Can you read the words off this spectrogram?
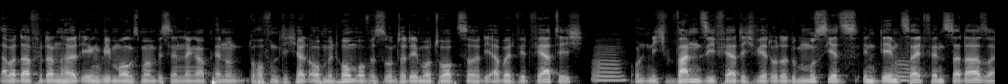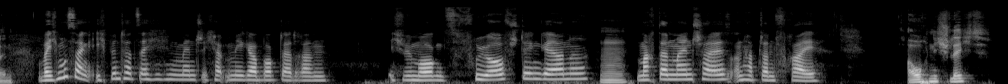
aber dafür dann halt irgendwie morgens mal ein bisschen länger pennen und hoffentlich halt auch mit Homeoffice so unter dem Motto, Hauptsache die Arbeit wird fertig Hm. und nicht wann sie fertig wird oder du musst jetzt in dem Ja. Zeitfenster da sein. Aber ich muss sagen, ich bin tatsächlich ein Mensch, ich habe mega Bock daran. Ich will morgens früh aufstehen gerne, Hm. mach dann meinen Scheiß und hab dann frei. Auch nicht schlecht.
